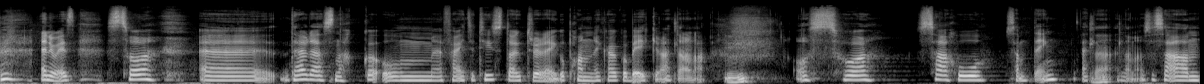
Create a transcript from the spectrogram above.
Anyways, så eh, Der jeg snakka om feite tirsdag, tror jeg, og pannekaker og bacon og et eller annet. Og så sa hun something, et eller et eller annet og så sa han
